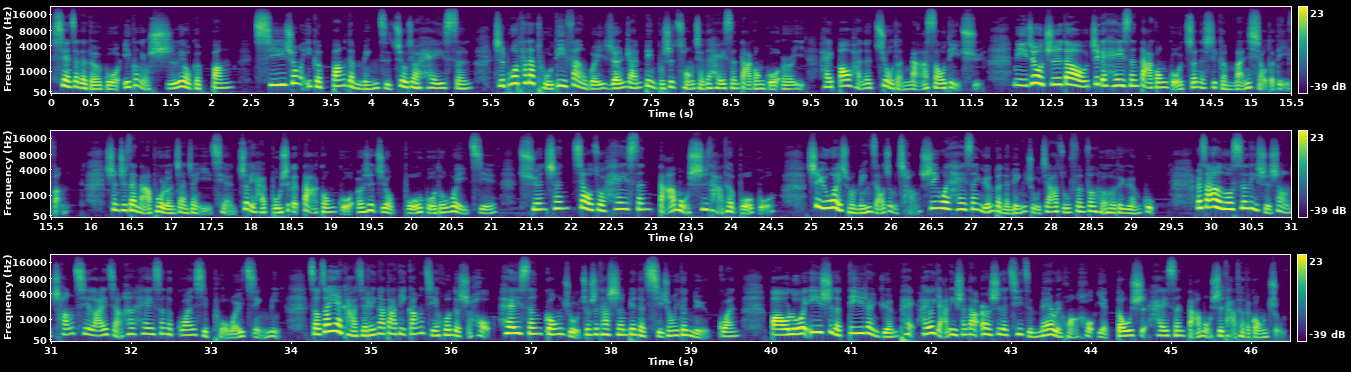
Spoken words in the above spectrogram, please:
现在的德国一共有十六个邦，其中一个邦的名字就叫黑森，只不过它的土地范围仍然并不是从前的黑森大公国而已，还包含了旧的拿骚地区。你就知道这个黑森大公国真的是一个蛮小的地方。甚至在拿破仑战争以前，这里还不是个大公国，而是只有伯国的位阶，全称叫做黑森达姆施塔特伯国。至于为什么名字要这么长，是因为黑森原本的领主家族分分合合的缘故。而在俄罗斯历史上，长期来讲和黑森的关系颇为紧密。早在叶卡捷琳娜大帝刚结婚的时候，黑森公主就是他身边的其中一个女官，保罗一世的第一任原配，还有亚历山大二世的妻子 Mary 皇后，也都是黑森达姆施塔。特的公主，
